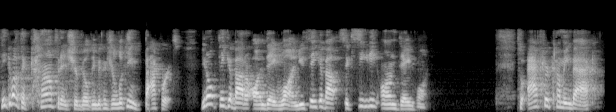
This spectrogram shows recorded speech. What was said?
Think about the confidence you're building because you're looking backwards. You don't think about it on day one, you think about succeeding on day one. So after coming back,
